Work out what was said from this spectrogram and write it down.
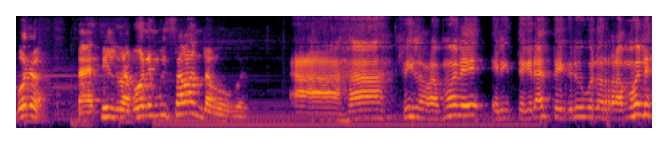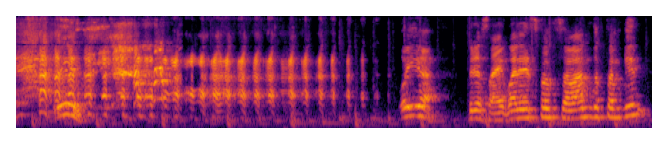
Bueno, la de Phil Ramón es muy sabanda, pues, weón. Ajá, Phil Ramones, el integrante del grupo Los Ramones. Oiga, pero ¿sabe cuáles son sabandas también?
